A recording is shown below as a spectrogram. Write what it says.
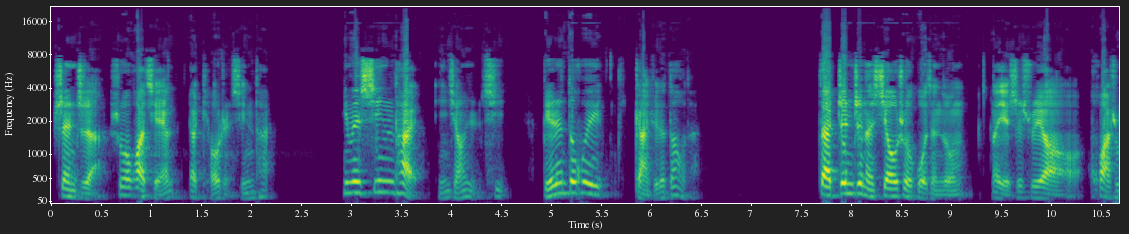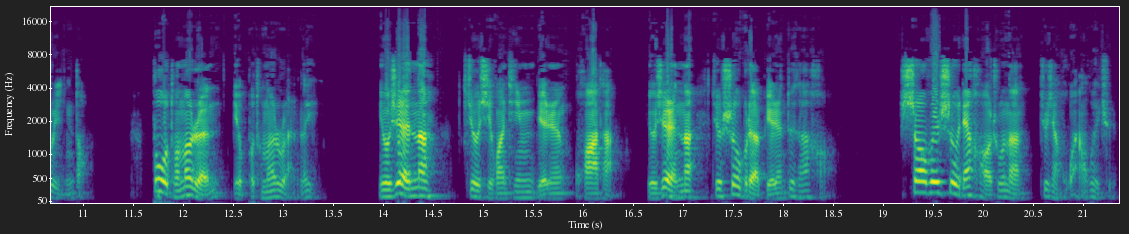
甚至啊说话前要调整心态，因为心态影响语气，别人都会感觉得到的。在真正的销售过程中，那也是需要话术引导，不同的人有不同的软肋，有些人呢。就喜欢听别人夸他，有些人呢就受不了别人对他好，稍微受点好处呢就想还回去，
